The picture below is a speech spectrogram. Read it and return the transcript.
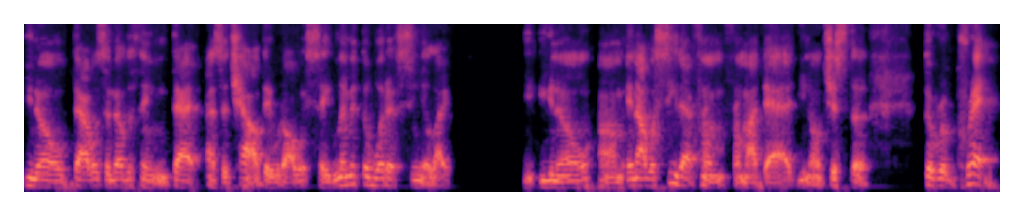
you know, that was another thing that as a child they would always say, limit the what ifs in your life. You, know, um, and I would see that from from my dad, you know, just the the regret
